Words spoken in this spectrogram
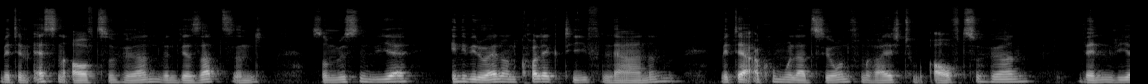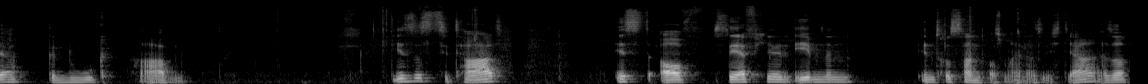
mit dem Essen aufzuhören, wenn wir satt sind, so müssen wir individuell und kollektiv lernen, mit der Akkumulation von Reichtum aufzuhören, wenn wir genug haben. Dieses Zitat ist auf sehr vielen Ebenen interessant aus meiner Sicht. Ja, also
